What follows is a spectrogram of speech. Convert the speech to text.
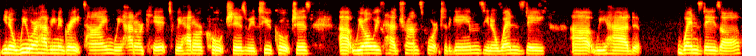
you know, we were having a great time. We had our kit, we had our coaches, we had two coaches. Uh, we always had transport to the games. You know, Wednesday, uh, we had Wednesdays off,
